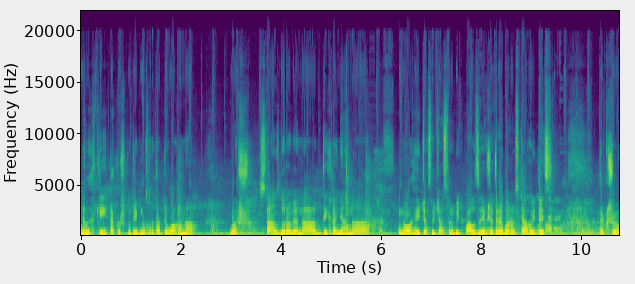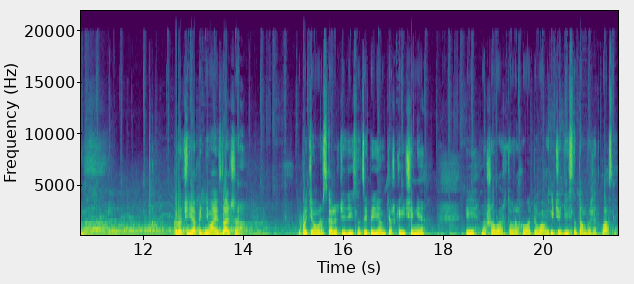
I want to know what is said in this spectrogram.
нелегкий, також потрібно звертати увагу на ваш стан здоров'я, на дихання, на ноги, час від часу робіть паузи, якщо треба, розтягуйтесь. Так що Коротше, я піднімаюсь далі, і потім вам розкажу, чи дійсно цей підйом тяжкий чи ні. І на що варто врахувати увагу, і чи дійсно там вигляд класний.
